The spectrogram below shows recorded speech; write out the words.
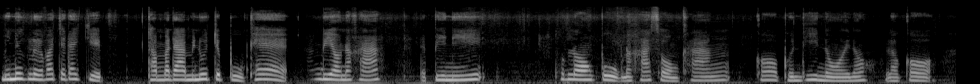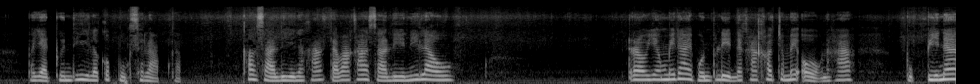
ไม่นึกเลยว่าจะได้เก็บ ธรรมดามนุษย์จะปลูกแค่ครั้งเดียวนะคะ แต่ปีนี้ทดลองปลูกนะคะสองครั้งก็พื้นที่น้อยเนาะแล้วก็ประหยัดพื้นที่แล้วก็ปลูกสลับกับข้าวสาลีนะคะ แต่ว่าข้าวสาลีนี้เรา เรายังไม่ได้ผลผลิตนะคะเขาจะไม่ออกนะคะป,ปีหน้า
